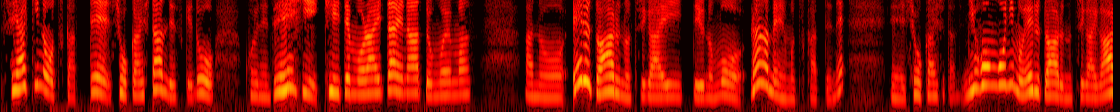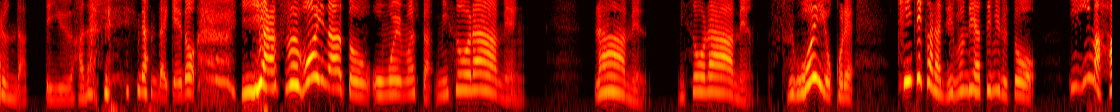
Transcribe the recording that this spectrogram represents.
シェア機能を使って紹介したんですけど、これね、ぜひ聞いてもらいたいなって思います。あの、L と R の違いっていうのも、ラーメンを使ってね、えー紹介してたんで、日本語にも L と R の違いがあるんだっっていう話なんだけど、いや、すごいなと思いました。味噌ラーメン、ラーメン、味噌ラーメン。すごいよ、これ。聞いてから自分でやってみると、今、は？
